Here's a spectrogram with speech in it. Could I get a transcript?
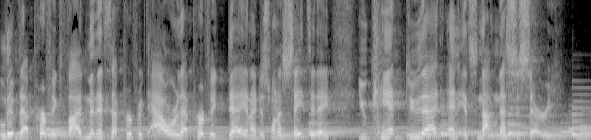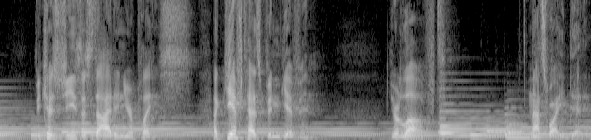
live that perfect five minutes, that perfect hour, that perfect day. And I just want to say today, you can't do that, and it's not necessary because Jesus died in your place. A gift has been given. You're loved. And that's why he did it.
